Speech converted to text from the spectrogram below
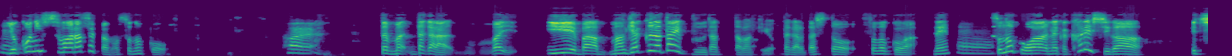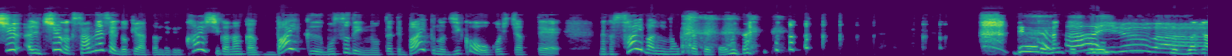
うん横に座らせたの、その子を。はい。だ、ま、だから、まあ、言えば真逆なタイプだったわけよ。だから私とその子はね。うん。その子は、なんか彼氏が、え中、あ中学3年生の時だったんだけど、彼氏がなんかバイクもすでに乗ってて、バイクの事故を起こしちゃって、なんか裁判になっちゃってて、みたいな。で、なんかああ、いるわ。だか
